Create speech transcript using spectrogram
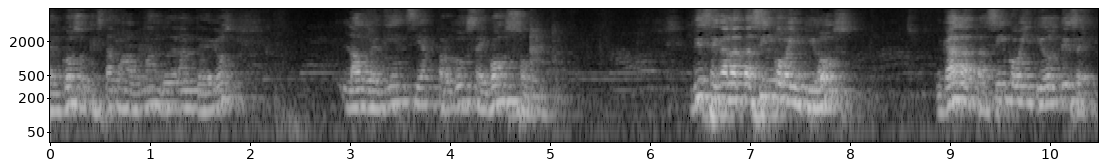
del gozo que estamos hablando delante de Dios. La obediencia produce gozo. Dice Gálatas 5:22, Gálatas 5:22 dice,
